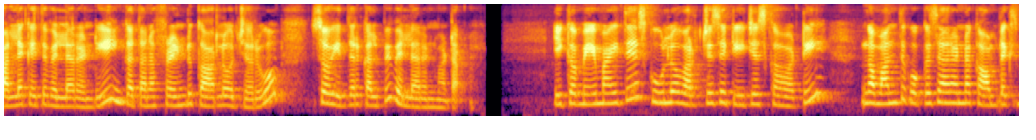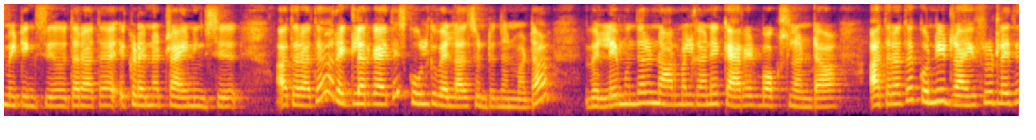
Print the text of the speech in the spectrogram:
పల్లెకైతే వెళ్ళారండి. ఇంకా తన ఫ్రెండ్ కార్లో వచ్చారు. సో ఇద్దరు కలిపి వెళ్ళారనమాట ఇక మేమైతే స్కూల్లో వర్క్ చేసే టీచర్స్ కాబట్టి ఇంకా మంత్కి ఒక్కసారన్నా కాంప్లెక్స్ మీటింగ్స్ తర్వాత ఎక్కడైనా ట్రైనింగ్స్ ఆ తర్వాత రెగ్యులర్గా అయితే స్కూల్కి వెళ్ళాల్సి ఉంటుందన్నమాట. వెళ్ళే ముందర నార్మల్గానే క్యారెట్ బాక్స్లు అంట ఆ తర్వాత కొన్ని డ్రై ఫ్రూట్లు అయితే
